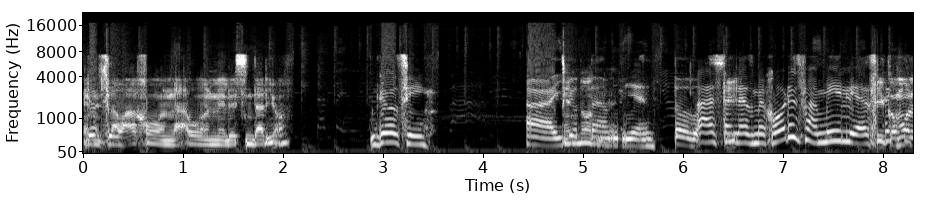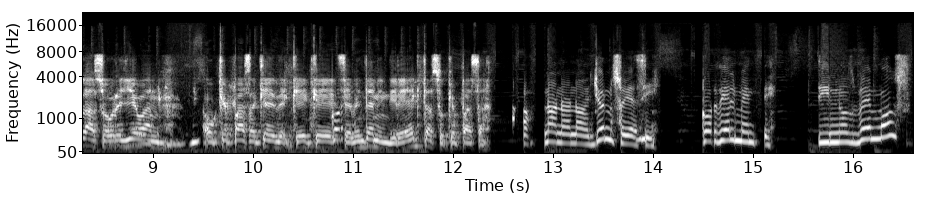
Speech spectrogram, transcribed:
en el trabajo en la- o en el vecindario? Yo sí. Ay, ¿En yo dónde? también, todo. Hasta en las mejores familias. ¿Y cómo la sobrellevan? ¿O qué pasa? ¿Qué, de- qué, qué, se aventan indirectas o qué pasa? No, no, no, yo no soy así. Cordialmente. Si nos vemos,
